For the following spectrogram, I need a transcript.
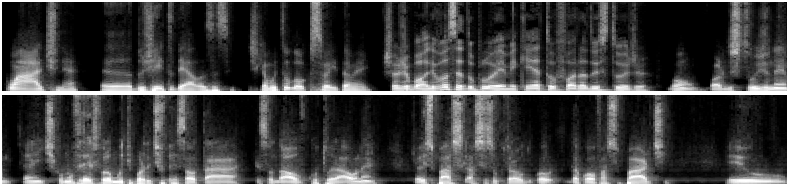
com a arte, né? Uh, do jeito delas, assim. Acho que é muito louco isso aí também. Show de bola. E você, duplo M, quem é tu fora do estúdio? Bom, fora do estúdio, né? A gente, como o Fidel falou, muito importante ressaltar a questão do alvo cultural, né? que é o espaço, a Associação Cultural do qual, da qual eu faço parte. Eu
